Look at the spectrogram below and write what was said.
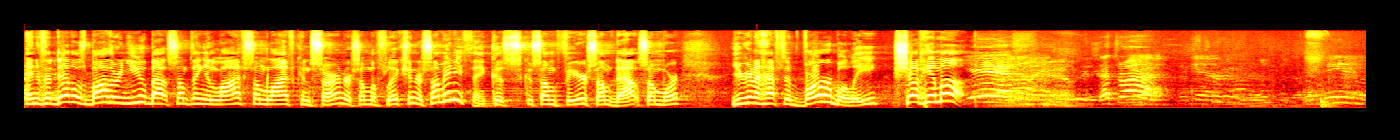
And if the devil's bothering you about something in life, some life concern or some affliction or some anything, because some fear, some doubt, some worry, you're going to have to verbally shut him up. Yes. That's right. Amen.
